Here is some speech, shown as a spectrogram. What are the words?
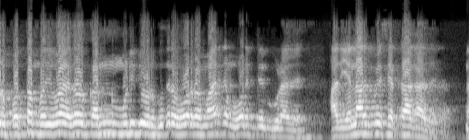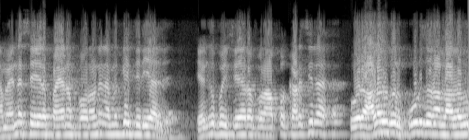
ஒரு பத்தொன்பது ஏதோ கண் மூடிட்டு ஒரு குதிரை ஓடுற மாதிரி நம்ம ஓடிட்டு இருக்கக்கூடாது அது எல்லாருக்குமே செட் ஆகாது. நம்ம என்ன செய்யற பயணம் போறோம்னு நமக்கே தெரியாது. எங்க போய் சேர போறோம்? அப்ப கடைசியில ஒரு அளவுகள் கூடுதலான அளவு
